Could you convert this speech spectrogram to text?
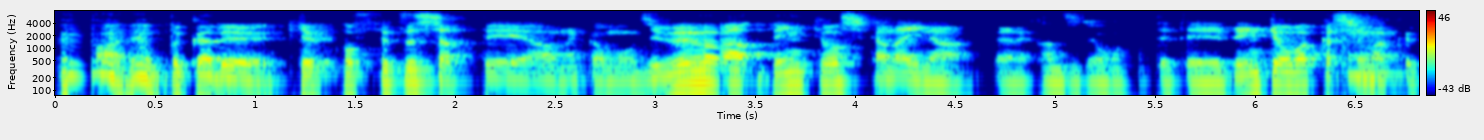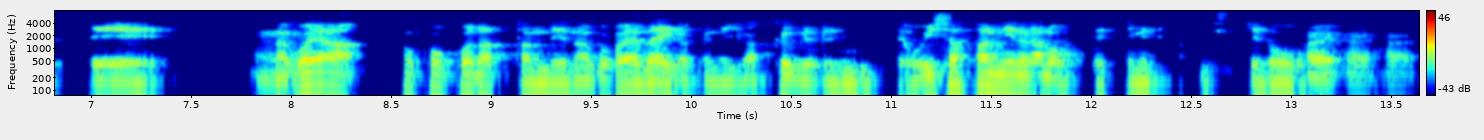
はい。とかで、け骨折しちゃって、あ、なんかもう自分は勉強しかないな、みたいな感じで思ってて、勉強ばっかしまくって、名古屋の高校だったんで、名古屋大学の医学部に行ってお医者さんになろうって決めてたんですけど、はいはいはい。なん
